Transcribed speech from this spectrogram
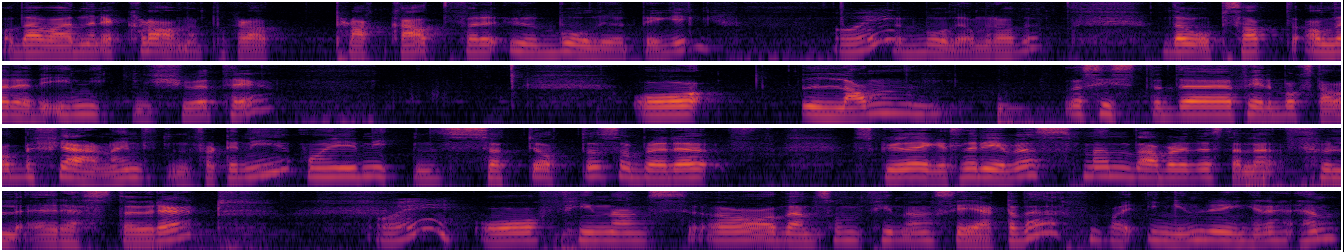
Og det var en reklameplakat for en boligutbygging. Oi. Et boligområde. Det var oppsatt allerede i 1923. Og land Det siste det fire bokstavene ble fjerna i 1949, og i 1978 så ble det skulle det egentlig rives, men da ble det i stedet fullrestaurert. Og, finans og den som finansierte det, var ingen ringere enn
